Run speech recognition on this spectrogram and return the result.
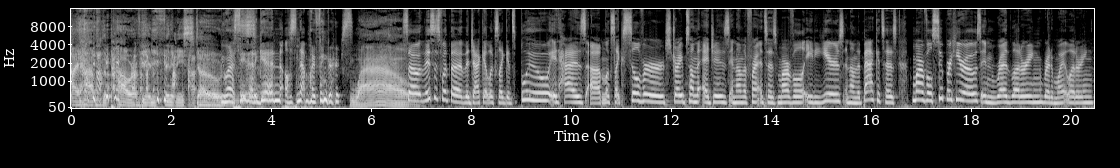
I have the power of the Infinity Stone. you want to say that again? I'll snap my fingers. Wow. So this is what the the jacket looks like. It's blue. It has um, looks like silver stripes on the edges, and on the front it says Marvel 80 years, and on the back it says Marvel superheroes in red lettering, red and white lettering.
